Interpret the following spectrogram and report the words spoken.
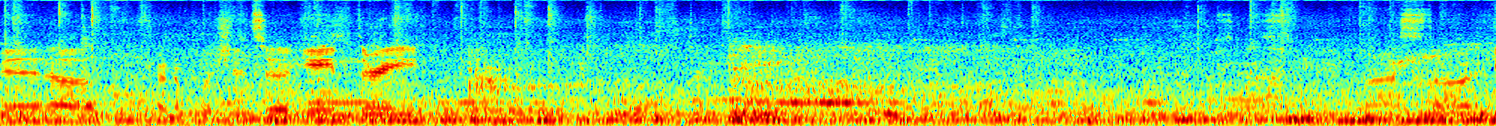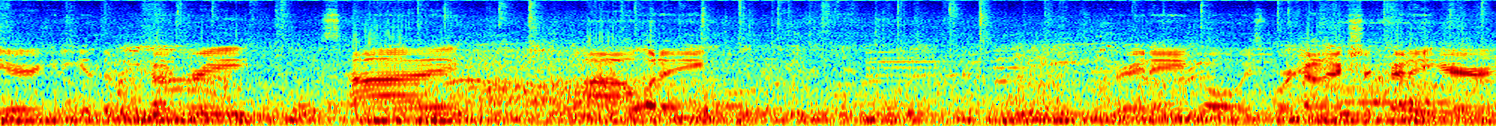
Trying to it up, uh, trying to push it to a game three. Last stop here, gonna get the recovery. Goes high. Wow, what an angle. Great angle. He's working on extra credit here.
